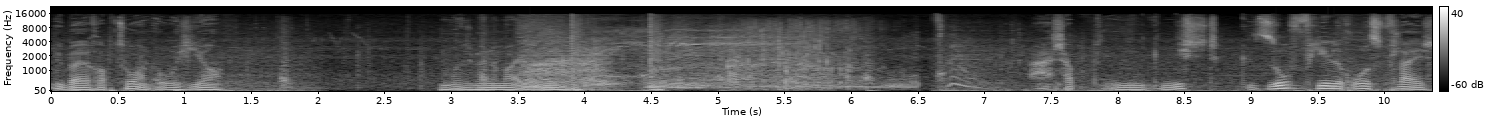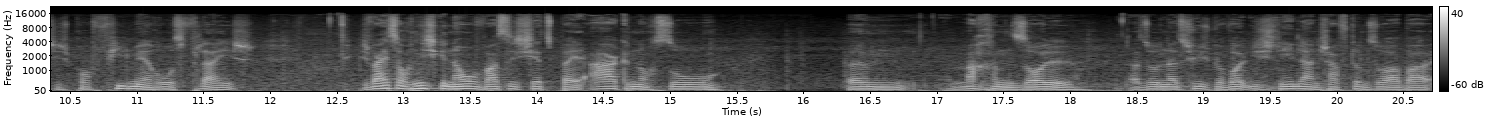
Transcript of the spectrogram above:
überall Raptoren. Oh, hier. Muss ich mir nochmal eben... Ah, ich habe nicht so viel rohes Fleisch. Ich brauche viel mehr rohes Fleisch. Ich weiß auch nicht genau, was ich jetzt bei Ark noch so ähm, machen soll. Also natürlich, wir wollten die Schneelandschaft und so, aber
